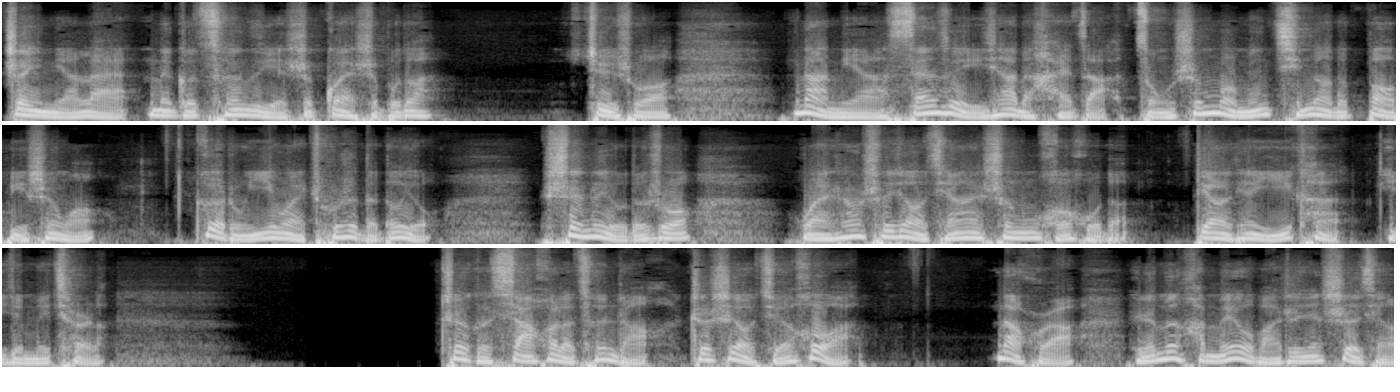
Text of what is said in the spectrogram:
这一年来，那个村子也是怪事不断。据说那年啊，三岁以下的孩子啊，总是莫名其妙的暴毙身亡，各种意外出事的都有，甚至有的说晚上睡觉前还生龙活虎的，第二天一看已经没气儿了。这可吓坏了村长，这是要绝后啊！那会儿啊，人们还没有把这件事情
